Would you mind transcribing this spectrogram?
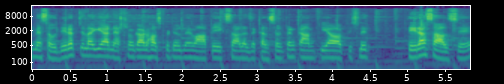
मैं सऊदी अरब चला गया। नेशनल गार्ड हॉस्पिटल में वहाँ पे एक साल एज ए कंसल्टेंट काम किया और पिछले तेरह साल से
